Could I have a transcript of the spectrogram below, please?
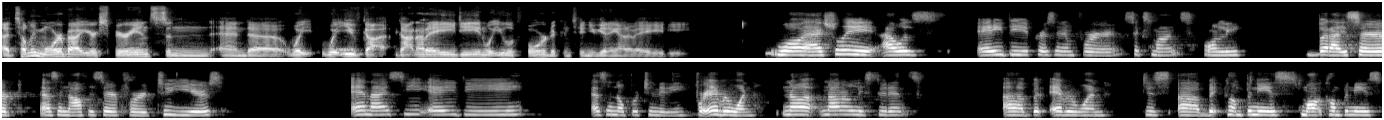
Uh, tell me more about your experience and and uh, what what you've got gotten out of AAD and what you look forward to continue getting out of AAD. Well, actually, I was AAD president for six months only, but I served as an officer for two years and I see AAD as an opportunity for everyone, not not only students, uh, but everyone, just uh, big companies, small companies.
